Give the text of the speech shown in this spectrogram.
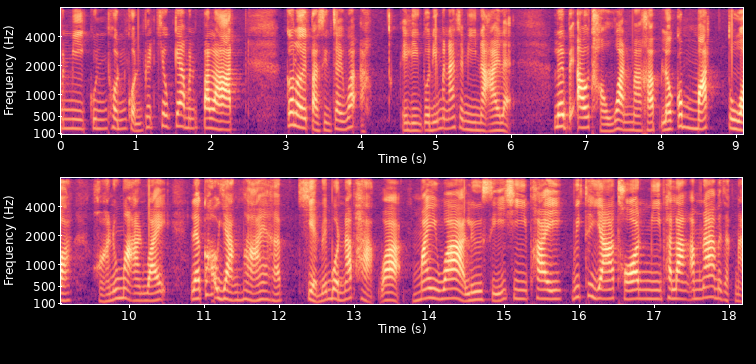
มันมีกุนทนขนเพชรเขี้ยวแก้วมันประหลาด ก็เลยตัดสินใจว่าอะ ไอ้ลิงตัวนี้มันน่าจะมีนายแหละ เลยไปเอาเถาวันมาครับ แล้วก็มัดตัวของหนุมานไว้ แล้วก็เอายางไม้ครับ เขียนไว้บนหน้าผากว่า ไม่ว่าลือสีชีภัย วิทยาธรมีพลังอำนาจมาจากไหน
